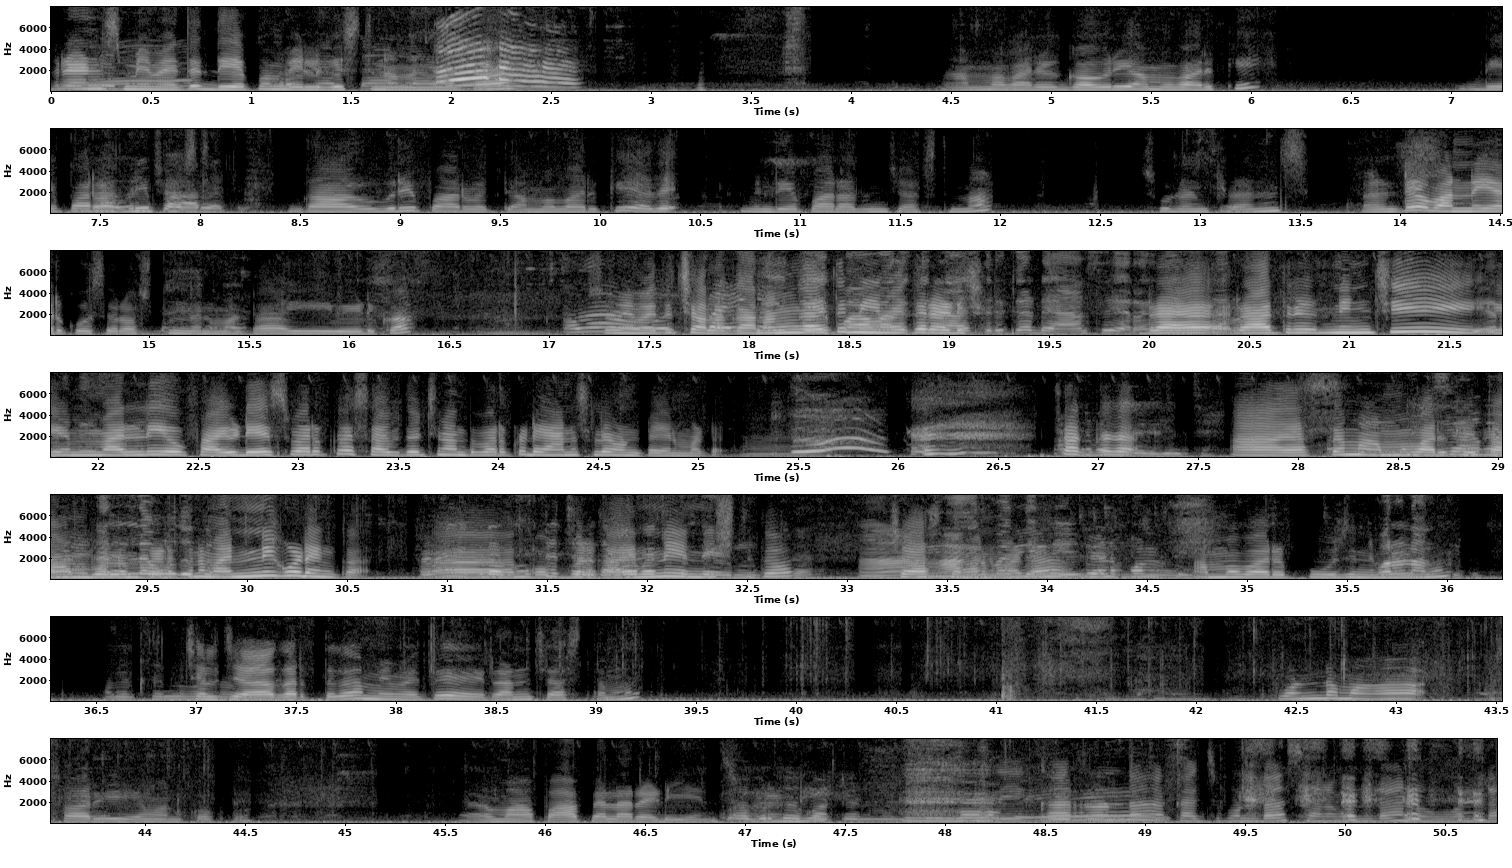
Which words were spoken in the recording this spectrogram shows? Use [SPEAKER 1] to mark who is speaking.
[SPEAKER 1] Friends మేమైతే దీపం వెలిగిస్తున్నాం అనమాట అమ్మవారి గౌరీ అమ్మవారికి దీపారాధన చేస్తాం. గౌరీ పార్వతి అమ్మవారికి అదే మేము దీపారాధన చేస్తున్నాం. చూడండి ఫ్రెండ్స్ అంటే వన్ ఇయర్కి ఒకసారి వస్తుంది అనమాట ఈ వేడుక. సో మేమైతే చాలా ఘనంగా అయితే మేమైతే రెడీ రాత్రి నుంచి మళ్ళీ ఫైవ్ డేస్ వరకు సవిత వచ్చినంత వరకు డ్యాన్స్లే ఉంటాయి అనమాట చక్కగా ఆ, వేస్తాం మా అమ్మవారికి తాంబూలం పెడుతున్నాం. అన్నీ కూడా ఇంకా. కొబ్బరికాయ అన్ని నిష్ఠతో చేస్తాం అనమాట అమ్మవారి పూజని మేము చాలా జాగ్రత్తగా మేమైతే రన్ చేస్తాము. వండ మా సారీ ఏమనుకోకు. మా పాప ఎలా రెడీ అయింది చూడండి.
[SPEAKER 2] అది కర్రుండ కజ్జిపుండ శనగుండ నువ్వుండ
